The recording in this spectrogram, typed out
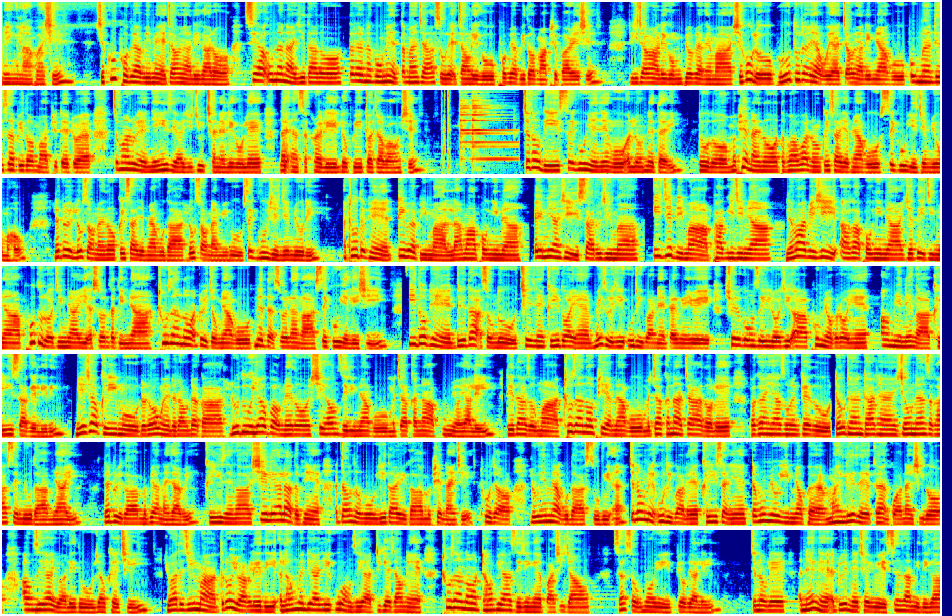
မင်္ဂလာပါရှင်ယခုဖော်ပြပေးမယ့်အကြောင်းအရာလေးကတော့ဆရာဦးနန္ဒရေးသားသောတရဏဂုံနဲ့တမန်ကြားဆိုတဲ့အကြောင်းလေးကိုဖော်ပြပေးသွားမှာဖြစ်ပါတယ်ရှင်ဒီအကြောင်းအရာလေးကိုမပြောပြခင်မှာယခုလိုဘူးတုဒရဝေယအကြောင်းအရာလေးများကိုပုံမှန်တင်ဆက်ပေးသွားမှာဖြစ်တဲ့အတွက်ကျမတို့ရဲ့ငြိမ်းရေးစရာ YouTube Channel လေးကိုလည်း Like and Subscribe လေးလုပ်ပေးသွားကြပါအောင်ရှင်ကျွန်ုပ်သည်စိတ်ကူးယဉ်ခြင်းကိုအလွန်နှစ်သက်၏ သို့သောမဖြစ်နိုင်သောတဘာဝလွန်ကိစ္စရပ်များကိုစိတ်ကူးယဉ်ခြင်းမျိုးမဟုတ်လက်တွေ့လှုပ်ဆောင်နိုင်သောကိစ္စရပ်များကိုသာလှုပ်ဆောင်နိုင်မည်ဟုစိတ်ကူးယဉ်ခြင်းမျိုးသည်အထူးသဖြင့်တိဘက်ပြည်မှလာမဖုန်ကြီးများအိန္ဒိယရှိစာရူကြီးများအီဂျစ်ပြည်မှဖာကီကြီးများမြန်မာပြည်ရှိအာဂဖုန်ကြီးများယသိကြီးများဖူးသူတော်ကြီးများ၏အစွမ်းတက်တီများထူးဆန်းသောအတွေ့အကြုံများကိုနှစ်သက်ဆွဲလန်းကစိတ်ကူးယဉ်လေးရှိဤသို့ဖြင့်ဒေတာအစုံတို့ခြေချင်းခရီးသွားရန်မိတ်ဆွေကြီးဥဒီပါနှင့်တိုင်ပင်၍ရွှေတကုံစေရီတော်ကြီးအားဖူးမြော်ကြော့ရန်အောင်မြင်နှင်းကခရီးစခဲ့လေသည်မြေလျှောက်ခရီးမှုတတော်ဝင်တရောင်တက်ကလူသူအရောက်ပေါက်နေသောရှေးဟောင်းစေရီများကိုမကြာခဏဖူးမြော်ရလေဒေတာစုံမှထူးဆန်းသောဖြစ်ရများကိုမကြာခဏကြားရတော့လဲပကံရာဇဝင်ကဲ့သို့ဒုတ်ထန်ဓာထန်ယုံနှန်းစကားစင်မျိုးသာများ၏လက်တွေကမပြနိုင်ကြပေခရီးစဉ်ကရှေးလျားလာသဖြင့်အကြောင်းစုံကိုရေးသားတွေကမဖြစ်နိုင်ချေထို့ကြောင့်လူရင်းမြောက်ကိုသာစူပေအံကျွန်ုပ်နှင့်ဥဒီပါလည်းခရီးဆိုင်ရင်တမှုမျိုးဤမြောက်ဖက်မိုင်40ခန့်ကွာ၌ရှိသောအောင်စရရွာလေးသို့ရောက်ခဲ့ချေရွာတကြီးမှသူတို့ရွာကလေးသည်အလောင်းမင်းတရားကြီးဥအောင်စရတီးခဲ့ကြောင်းနှင့်ထူးဆန်းသောဒေါင်းဖျားစီကြီးငယ်ပါရှိကြောင်းဇက်စုံနှော၍ပြောပြလေ ကျွန်ုပ်လည်းအနှဲငယ်အတွေ့နယ်ချက်၍စဉ်းစားမိသည်က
